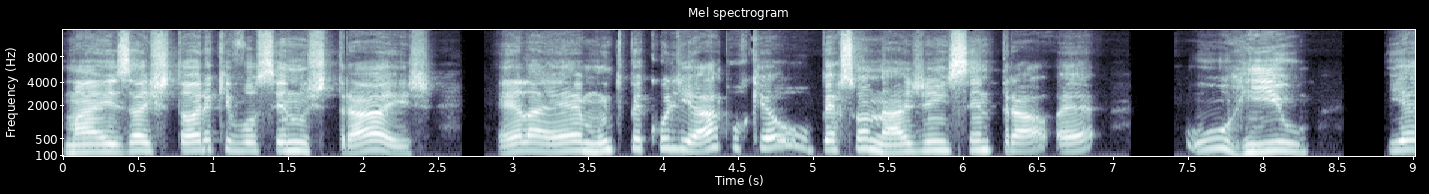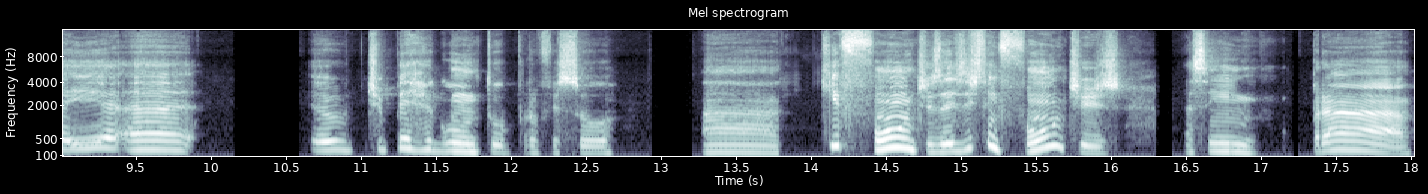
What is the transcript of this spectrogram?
mas a história que você nos traz, ela é muito peculiar porque o personagem central é o rio. E aí é, eu te pergunto, professor, ah, que fontes, existem fontes, assim, para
